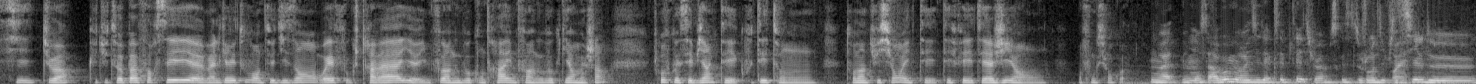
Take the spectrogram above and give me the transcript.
Si tu vois, que tu te sois pas forcé euh, malgré tout en te disant ouais, faut que je travaille, euh, il me faut un nouveau contrat, il me faut un nouveau client, machin. Je trouve que c'est bien que tu aies écouté ton, ton intuition et que tu t'es fait, t'aies agi en, en fonction, quoi. Ouais, mais mon cerveau m'aurait dit d'accepter, tu vois, parce que c'est toujours difficile de,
